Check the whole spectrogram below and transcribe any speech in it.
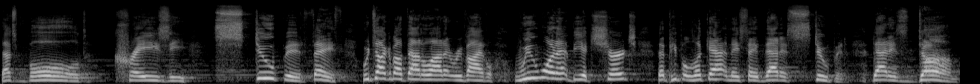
That's bold, crazy, stupid faith. We talk about that a lot at Revival. We want to be a church that people look at and they say, That is stupid. That is dumb.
